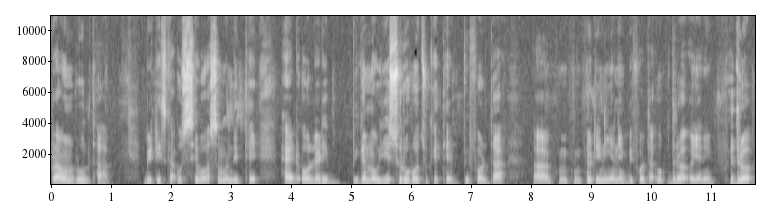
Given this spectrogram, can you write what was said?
क्राउन रूल था ब्रिटिश का, उससे वो संबंधित थे। हैड ऑलरेडी बिगन और ये शुरू हो चुके थे बिफोर द म्यूटिनी यानी बिफोर द उपद्रव, यानी विद्रोह,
